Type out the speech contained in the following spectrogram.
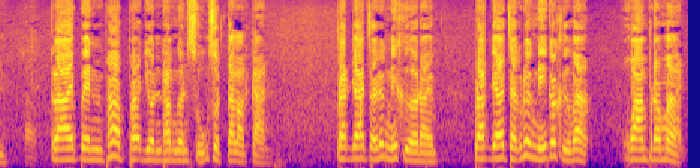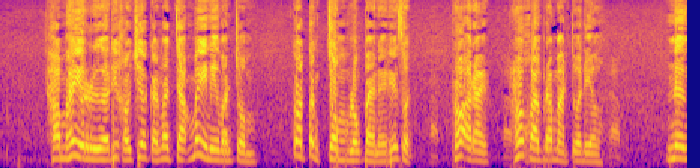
นตร์ครับ กลายเป็นภาพยนตร์ทำเงินสูงสุดตลอดกาลปรัชญาจากเรื่องนี้คืออะไร ปรัชญาจากเรื่องนี้ก็คือว่าความประมาททำให้เรือที่เขาเชื่อกันว่าจะไม่มีวันจม ก็ต้องจมลงไปในที่สุดครับเพราะอะไร เพราะความประมาทตัวเดียวครับหนึ่ง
